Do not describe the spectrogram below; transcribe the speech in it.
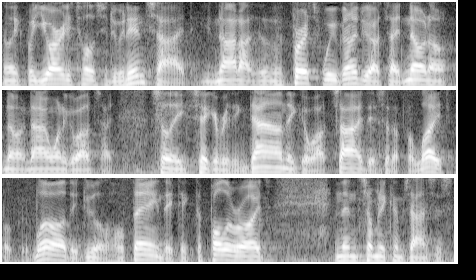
And like, but you already told us to do it inside. You're not out, first we were going to do outside. No, no, no. Now I want to go outside. So they take everything down. They go outside. They set up the lights. Blah blah blah. They do the whole thing. They take the Polaroids, and then somebody comes down and says,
